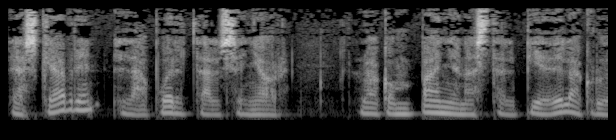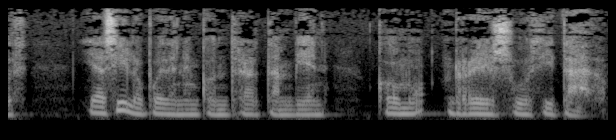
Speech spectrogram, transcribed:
las que abren la puerta al Señor, lo acompañan hasta el pie de la cruz y así lo pueden encontrar también como resucitado.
